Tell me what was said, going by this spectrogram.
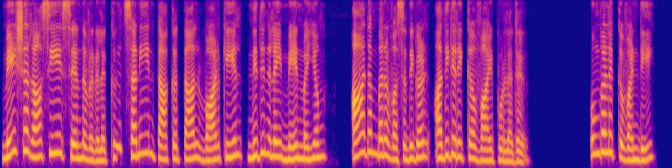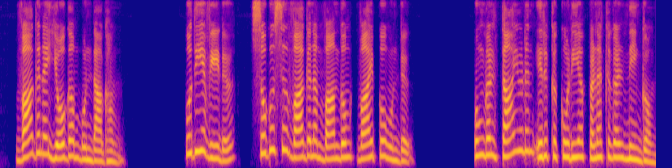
மேஷ ராசியைச் சேர்ந்தவர்களுக்கு சனியின் தாக்கத்தால் வாழ்க்கையில் நிதிநிலை மேன்மையும் ஆடம்பர வசதிகள் அதிகரிக்க வாய்ப்புள்ளது. உங்களுக்கு வண்டி வாகன யோகம் உண்டாகும். புதிய வீடு சொகுசு வாகனம் வாங்கும் வாய்ப்பு உண்டு. உங்கள் தாயுடன் இருக்கக்கூடிய பிணக்குகள் நீங்கும்.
